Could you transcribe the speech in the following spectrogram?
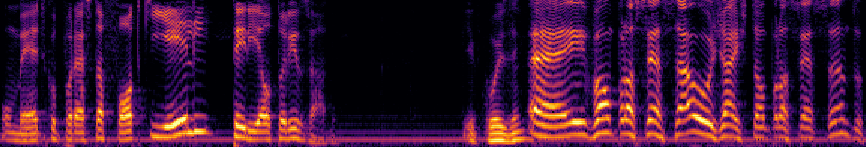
o médico por esta foto que ele teria autorizado. Que coisa, hein? É, e vão processar, ou já estão processando,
